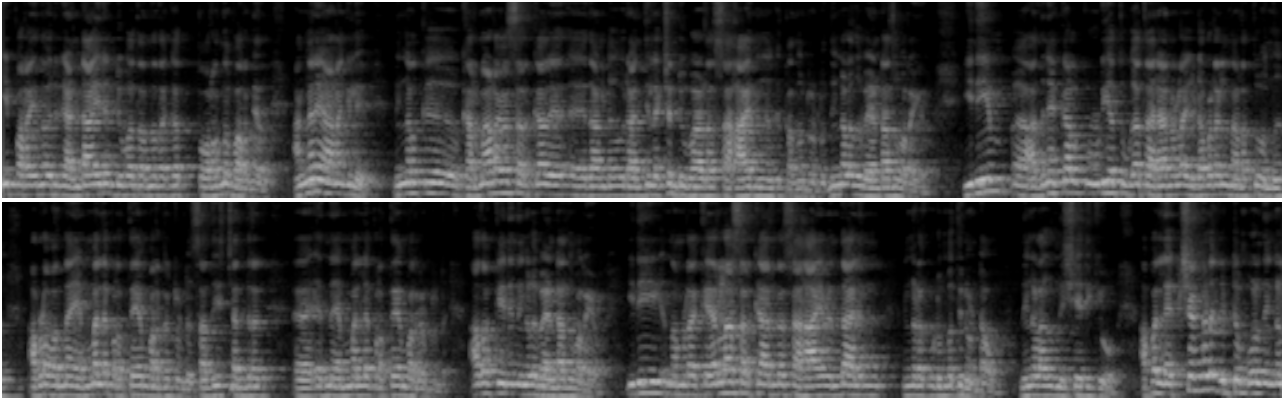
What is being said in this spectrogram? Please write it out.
ഈ പറയുന്ന ഒരു രണ്ടായിരം രൂപ തന്നതൊക്കെ തുറന്നു പറഞ്ഞത്. അങ്ങനെയാണെങ്കിൽ നിങ്ങൾക്ക് കർണാടക സർക്കാർ ഏതാണ്ട് ഒരു അഞ്ച് ലക്ഷം രൂപയുടെ സഹായം നിങ്ങൾക്ക് തന്നിട്ടുണ്ട്. നിങ്ങളത് വേണ്ടെന്ന് പറയും ഇനിയും അതിനേക്കാൾ കൂടിയ തുക തരാനുള്ള ഇടപെടൽ നടത്തുമെന്ന് അവിടെ വന്ന എം എൽ എ പ്രത്യേകം പറഞ്ഞിട്ടുണ്ട്. സതീഷ് ചന്ദ്രൻ എന്ന എം എൽ എ പ്രത്യേകം പറഞ്ഞിട്ടുണ്ട്. അതൊക്കെ ഇനി നിങ്ങൾ വേണ്ടെന്ന് പറയും ഇനി നമ്മുടെ കേരള സർക്കാരിന്റെ സഹായം എന്തായാലും നിങ്ങളുടെ കുടുംബത്തിനുണ്ടാവും. നിങ്ങളത് നിഷേധിക്കുമോ അപ്പം ലക്ഷങ്ങൾ കിട്ടുമ്പോൾ നിങ്ങൾ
